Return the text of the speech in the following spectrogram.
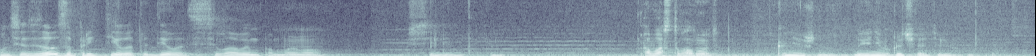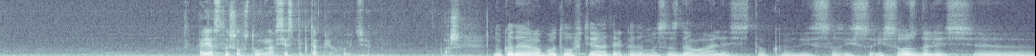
он себе запретил это делать силовым, по-моему, усилием таким. А вас-то волнует? Конечно, но я не выключаю телефон. А я слышал, что вы на все спектакли ходите. Ваши. Ну, когда я работал в театре, когда мы создавались только и, и, и создались, э,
